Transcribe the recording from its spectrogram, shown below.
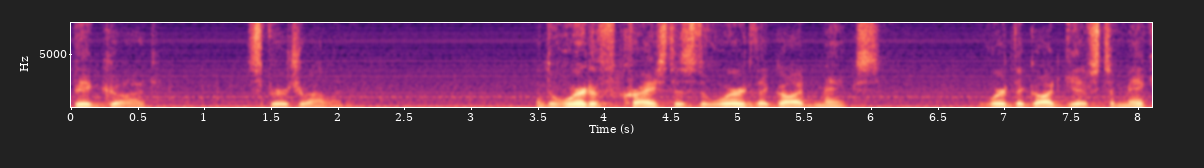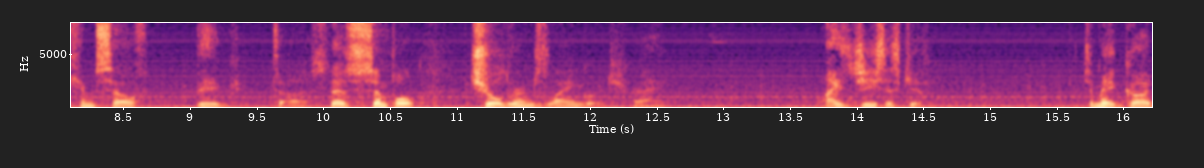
Big God spirituality. And the word of Christ is the word that God makes, the word that God gives to make himself big to us. That's simple children's language, right? Why is Jesus given? To make God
